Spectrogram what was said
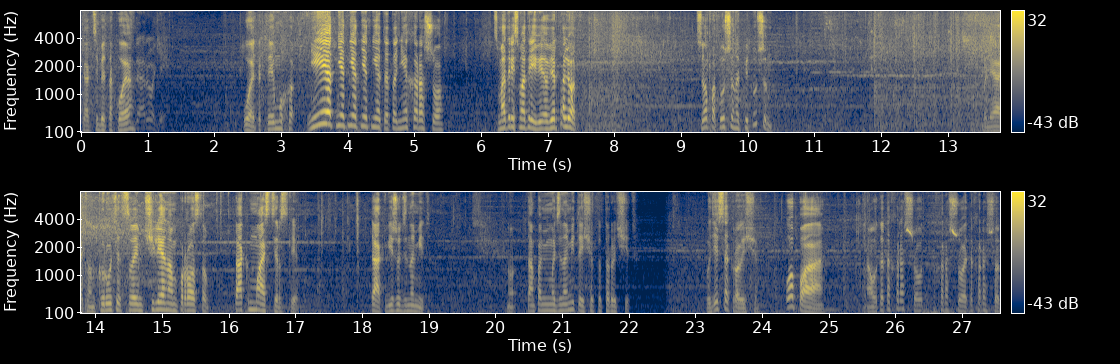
Как тебе такое? С дороги. Ой, так ты ему... Нет, нет, нет, нет, нет, это нехорошо. Смотри, смотри, ве- вертолет. Все, потушен, отпетушен. Блять, он крутит своим членом просто так мастерски. Так, вижу динамит. Но там помимо динамита еще кто-то рычит. Вот здесь сокровище. Опа! А вот это хорошо, вот это хорошо, это хорошо.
